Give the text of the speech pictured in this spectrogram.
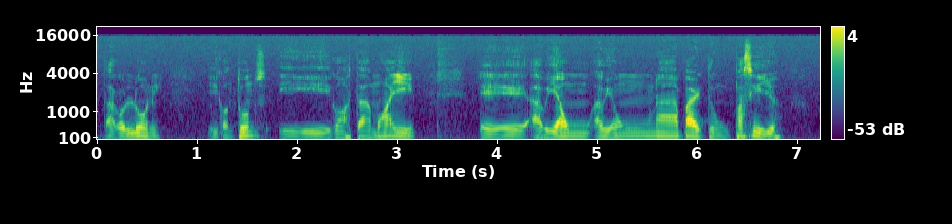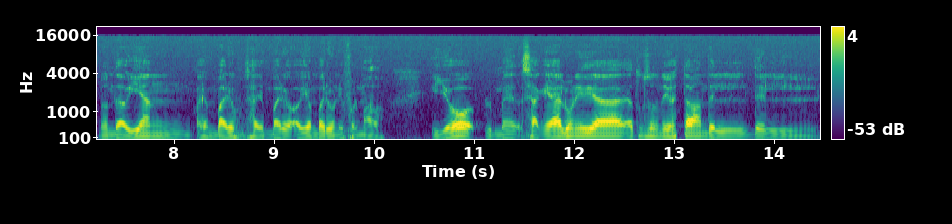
estaba con Looney y con Tunes, y cuando estábamos allí, eh, había un, había una parte, un pasillo, donde habían, habían varios, o sea, varios, habían varios uniformados. Y yo me saqué a Looney y a, a donde ellos estaban del, del,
